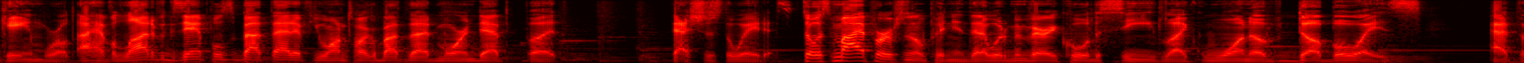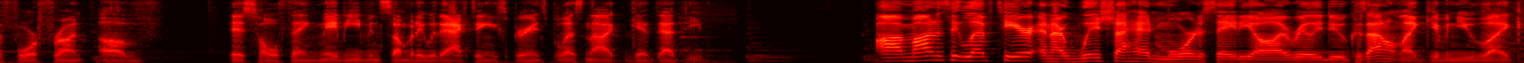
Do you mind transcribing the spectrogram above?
game world. I have a lot of examples about that if you want to talk about that more in depth, but that's just the way it is. So it's my personal opinion that it would have been very cool to see like one of the boys at the forefront of this whole thing. Maybe even somebody with acting experience, but let's not get that deep. I'm honestly left here and I wish I had more to say to y'all. I really do because I don't like giving you like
